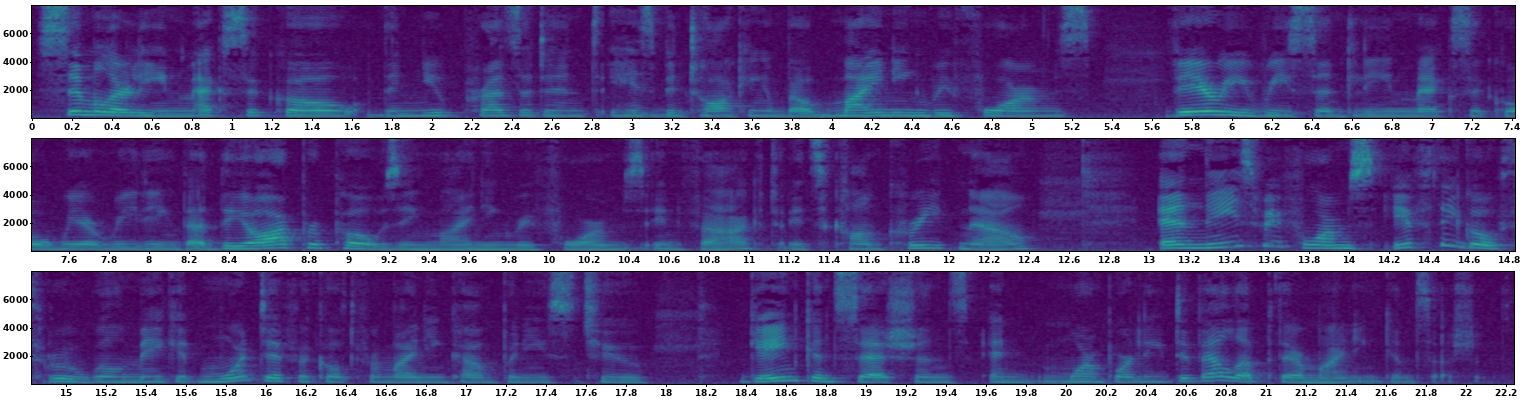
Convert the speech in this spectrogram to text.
Similarly, in Mexico, the new president has been talking about mining reforms. Very recently in Mexico, we are reading that they are proposing mining reforms. In fact, it's concrete now. And these reforms, if they go through, will make it more difficult for mining companies to gain concessions and, more importantly, develop their mining concessions.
